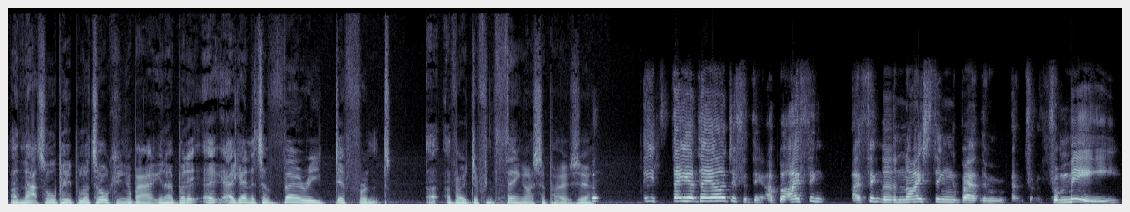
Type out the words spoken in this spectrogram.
and that's all people are talking about, you know. But it, again, it's a very different, a very different thing, I suppose. Yeah, they are they are different things, but I think I think the nice thing about them, for me,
